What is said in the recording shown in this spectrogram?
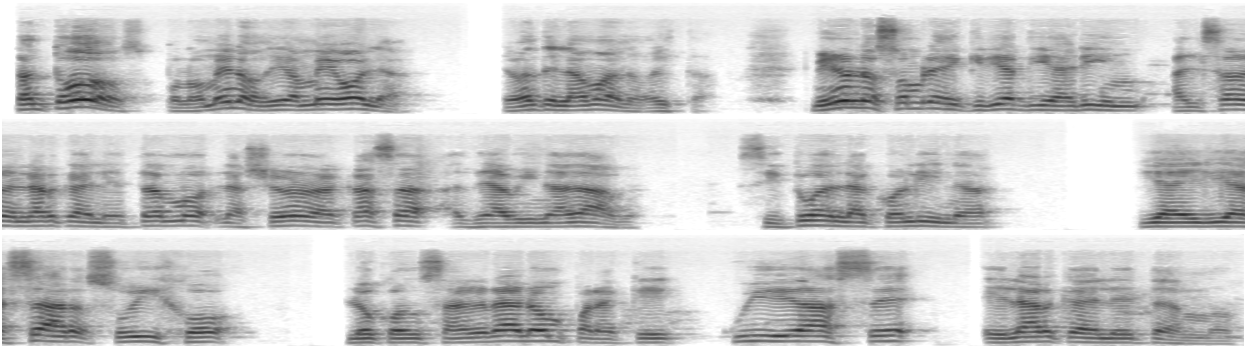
¿Están todos? Por lo menos díganme hola. Levanten la mano, ahí está. Vinieron los hombres de Kiriat Yarim, alzaron el arca del Eterno, la llevaron a casa de Abinadab, situada en la colina, y a Eleazar, su hijo, lo consagraron para que cuidase el arca del Eterno.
